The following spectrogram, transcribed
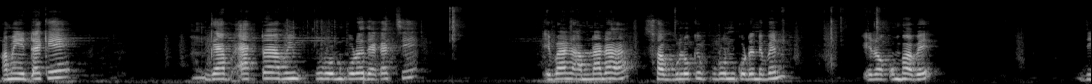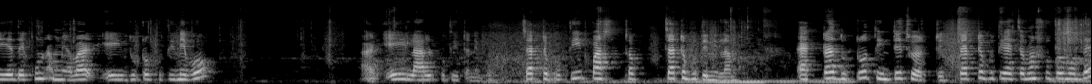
আমি এটাকে গ্যাপ একটা আমি পূরণ করে দেখাচ্ছি। এবার আপনারা সবগুলোকে পূরণ করে নেবেন এরকমভাবে। দিয়ে দেখুন আমি আবার এই দুটো পুঁতি নেব। আর এই লাল পুঁতিটা নেব। চারটে পুঁতি, পাঁচটা, চারটে পুঁতি নিলাম। একটা, দুটো, তিনটে চারটে চারটে পুঁতি আছে আমার সুতোর মধ্যে।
